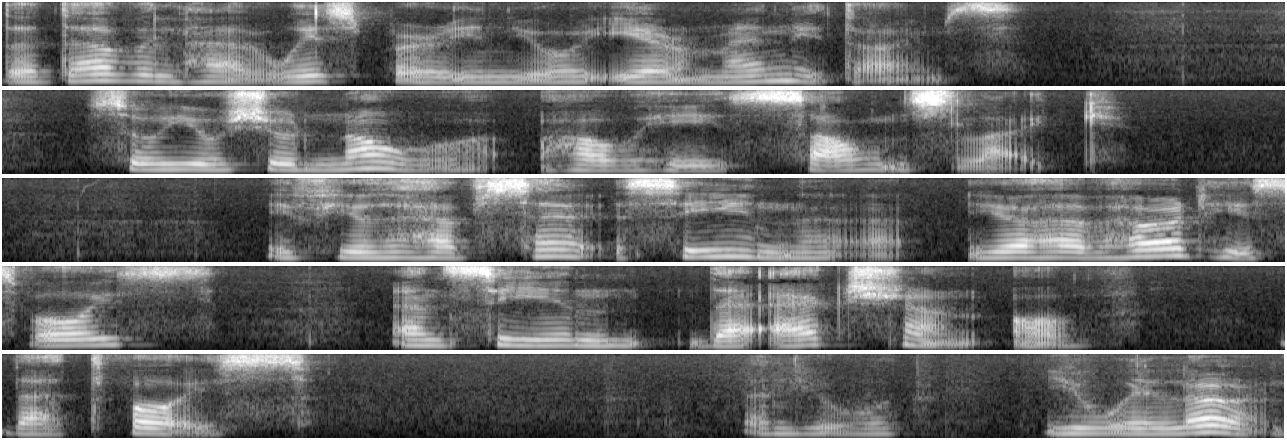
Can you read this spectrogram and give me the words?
the devil have whispered in your ear many times. So you should know how he sounds like if you have se- seen, you have heard his voice and seen the action of that voice, and you you will learn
